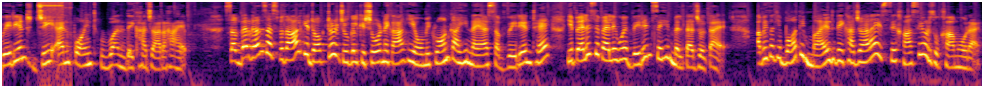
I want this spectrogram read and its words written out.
variant J N point one देखा जा रहा है। सफदरगंज अस्पताल के डॉक्टर जुगल किशोर ने कहा कि ये ओमिक्रॉन का ही नया सब वेरिएंट है। ये पहले से फैले हुए वेरिएंट से ही मिलता जुलता है। अभी तक ये बहुत ही माइल्ड देखा जा रहा है, इससे खांसी और जुकाम हो रहा है।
